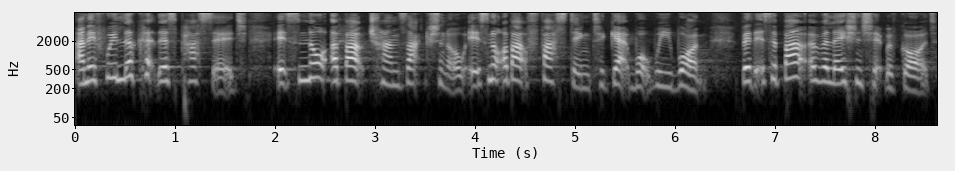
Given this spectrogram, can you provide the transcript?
And if we look at this passage, it's not about transactional, it's not about fasting to get what we want, but it's about a relationship with God.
